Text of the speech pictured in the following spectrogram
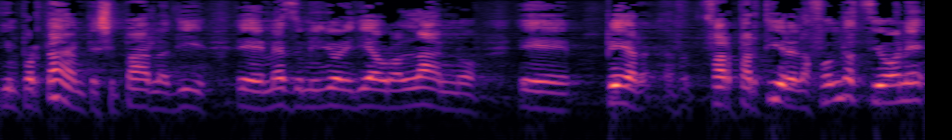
importante, si parla di eh, mezzo milione di euro all'anno eh, per far partire la Fondazione,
